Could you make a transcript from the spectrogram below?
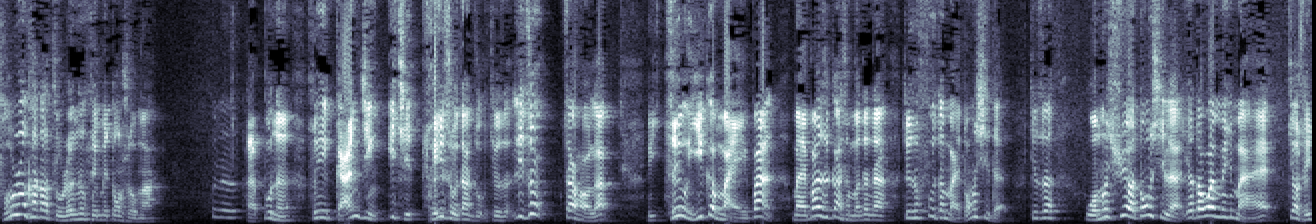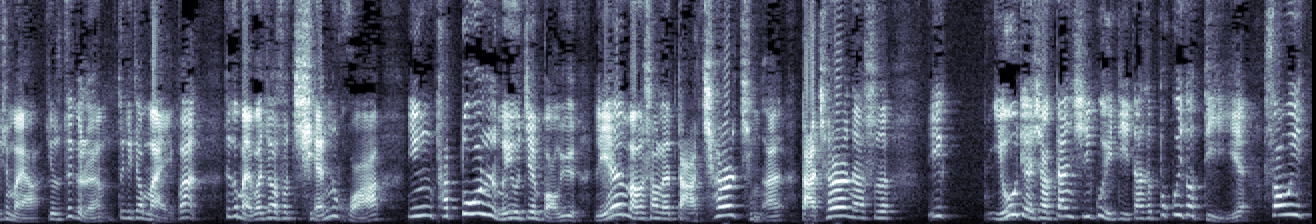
仆人看到主人能随便动手吗？不能。哎，不能，所以赶紧一起垂手站住，就是立正站好了。只有一个买办，买办是干什么的呢？就是负责买东西的，就是我们需要东西了，要到外面去买，叫谁去买啊？就是这个人，这个叫买办。这个买办叫做钱华，因他多日没有见宝玉，连忙上来打签儿请安。打签儿呢是一有点像单膝跪地，但是不跪到底，稍微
